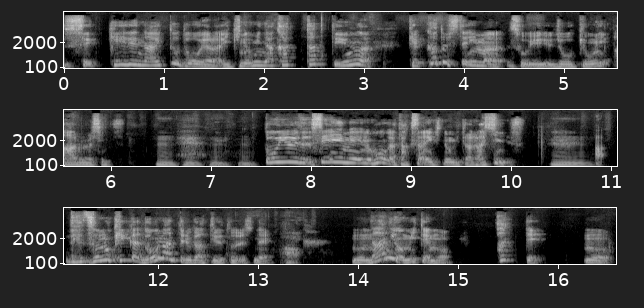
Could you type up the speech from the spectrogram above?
設計でないとどうやら生き延びなかったっていうのが、結果として今、そういう状況にあるらしいんです。うんそういう生命の方がたくさん生き延びたらしいんです。うんで、その結果どうなってるかっていうとですね、もう何を見ても、パッて、もう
